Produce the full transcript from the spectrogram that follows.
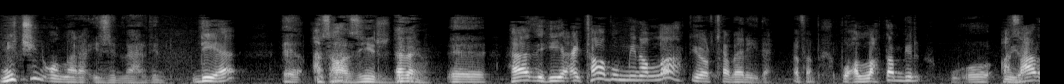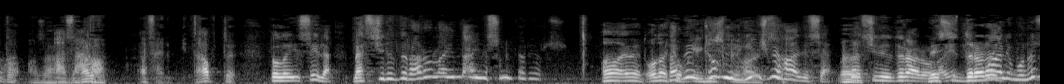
Niçin onlara izin verdin diye e, azar. Tazir, değil evet. mi? E, Hâzihi itabun minallah diyor Taberi'de. Efendim, bu Allah'tan bir o, azardı. azar, azardı. hitap. Efendim, hitaptı. Dolayısıyla Mescid-i Dırar olayında aynısını görüyoruz. Aa evet o da çok Tabii ilginç, çok bir ilginç hadise. bir hadise. Evet. Mescid-i Dırar olayı. Mescid Dırar'a Malumunuz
